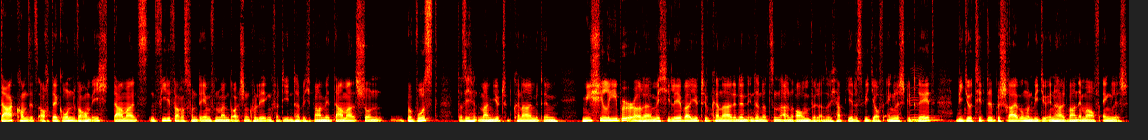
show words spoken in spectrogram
da kommt jetzt auch der Grund, warum ich damals ein Vielfaches von dem von meinem deutschen Kollegen verdient habe. Ich war mir damals schon bewusst, dass ich mit meinem YouTube-Kanal, mit dem Michi Lieber oder Michi Leber YouTube-Kanal in den internationalen Raum will. Also ich habe jedes Video auf Englisch gedreht. Mhm. Videotitel, Beschreibung und Videoinhalt waren immer auf Englisch.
